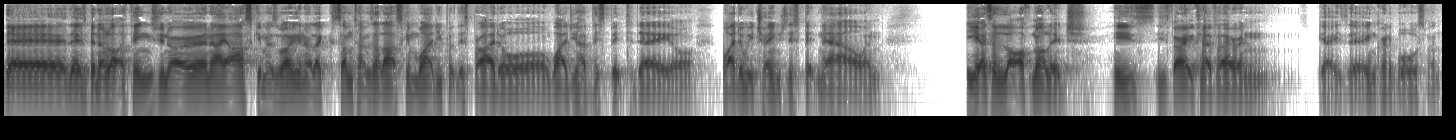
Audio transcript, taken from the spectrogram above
there, there's been a lot of things, you know, and I ask him as well, you know, like sometimes I'll ask him, why do you put this bridle, or why do you have this bit today, or why do we change this bit now? And he has a lot of knowledge. He's, he's very clever, and yeah, he's an incredible horseman.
